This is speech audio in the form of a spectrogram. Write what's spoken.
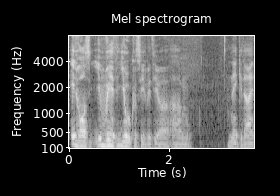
it was, with you could see it with your um, naked eye.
